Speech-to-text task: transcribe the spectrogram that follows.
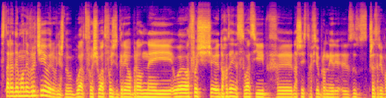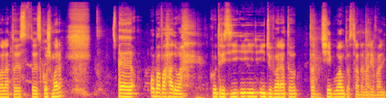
stare demony wróciły również, no łatwość, łatwość gry obronnej, łatwość e, dochodzenia do sytuacji w e, naszej strefie obronnej przez rywala, to jest, to jest koszmar. Oba wahadła, Kutris i, i, i- i to, to dzisiaj była autostrada dla rywali.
